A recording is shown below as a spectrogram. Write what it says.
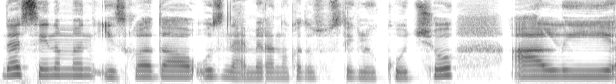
da je Cinnamon izgledao uznemireno kada su stigli u kuću, ali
